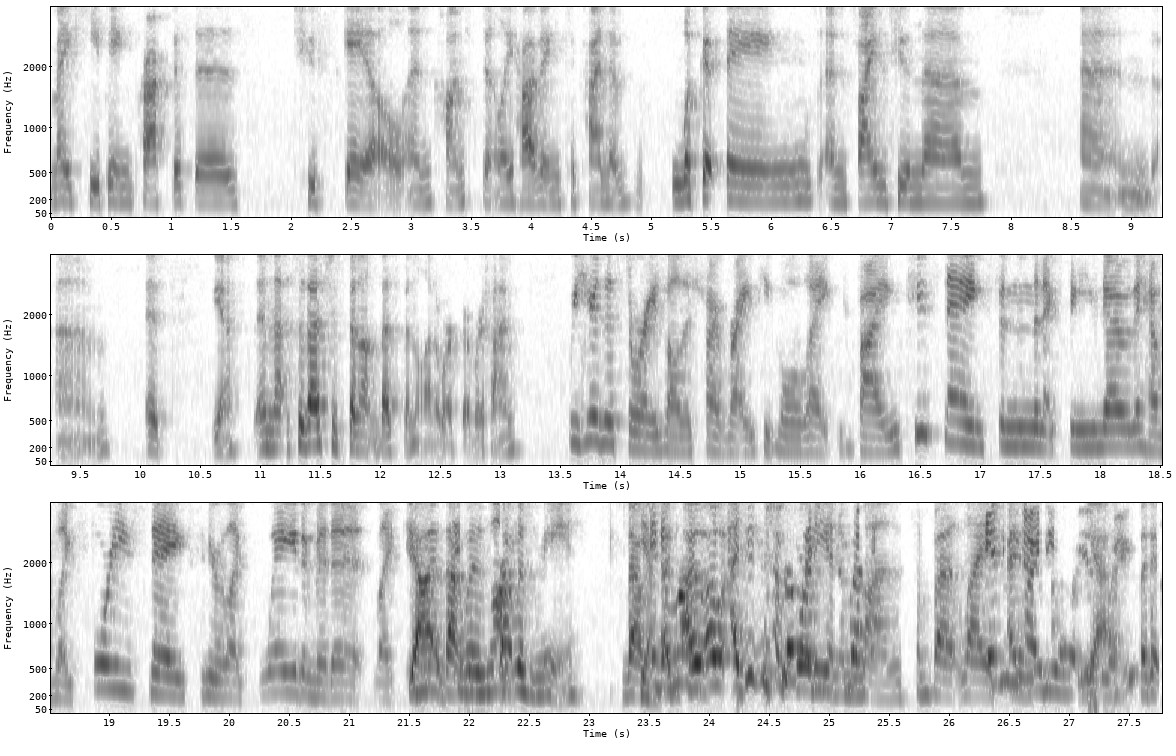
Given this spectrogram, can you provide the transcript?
my keeping practices to scale and constantly having to kind of look at things and fine tune them. And um, it's yeah and that so that's just been that's been a lot of work over time we hear the stories all the time, right? People like buying two snakes, and then the next thing you know, they have like forty snakes, and you're like, wait a minute, like yeah, that was that was me. That yeah. I, I, I, didn't have forty in a month, but like I, idea what you're yeah, doing. but it,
